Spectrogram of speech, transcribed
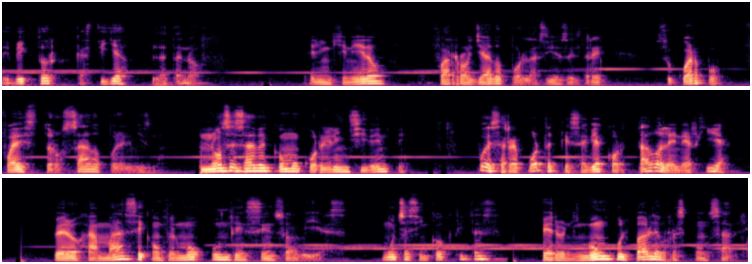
de Víctor Castilla Platanov. El ingeniero fue arrollado por las vías del tren. Su cuerpo fue destrozado por el mismo. No se sabe cómo ocurrió el incidente, pues se reporta que se había cortado la energía, pero jamás se confirmó un descenso a vías. Muchas incógnitas, pero ningún culpable o responsable.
